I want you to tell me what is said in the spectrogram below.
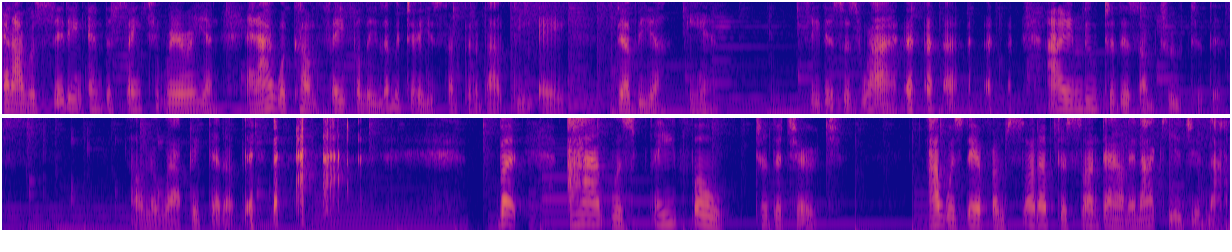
And I was sitting in the sanctuary and, and I would come faithfully. Let me tell you something about D A W N. See, this is why I ain't new to this, I'm true to this. I don't know where I picked that up but I was faithful to the church. I was there from sunup to sundown, and I kid you not.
